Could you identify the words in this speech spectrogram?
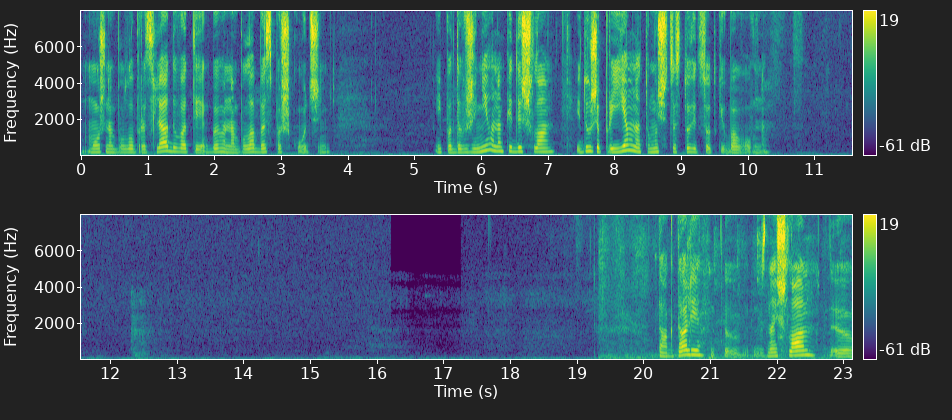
Можна було б розглядувати, якби вона була без пошкоджень. І по довжині вона підійшла. І дуже приємна, тому що це 100% бавовна. Так, далі е, знайшла е,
